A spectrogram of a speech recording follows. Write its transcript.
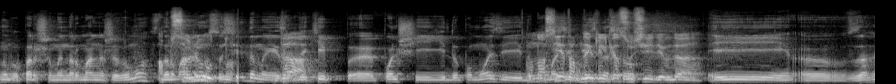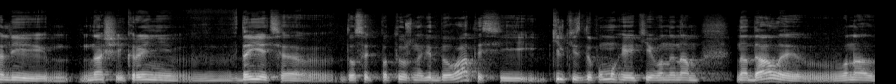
Ну, по-перше, ми нормально живемо з нормальними Абсолютно. сусідами, і Да. завдяки е, Польщі її допомозі і У нас є там бізнесу, декілька сусідів, да. І е, взагалі нашій країні вдається досить потужно відбиватись, і кількість допомоги, які вони нам надали, вона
